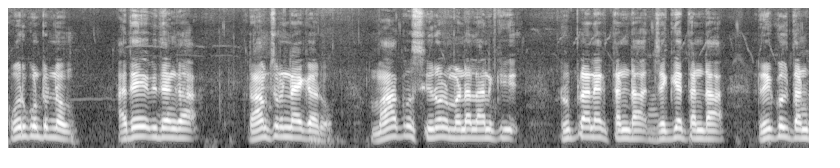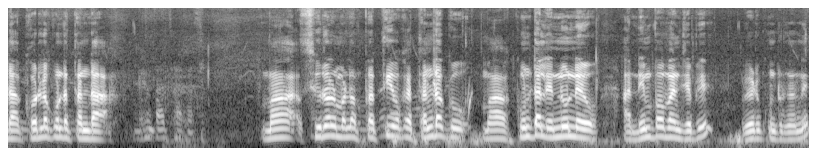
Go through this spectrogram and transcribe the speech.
కోరుకుంటున్నాం. అదేవిధంగా రామచంద్ర నాయక్ గారు మాకు సిరోల్ మండలానికి రూప్లానాయక్ తండ జగ్గే తండ రేకుల తండ కొర్లకుంట తండ. మా సిరోల్ మండలం ప్రతి ఒక్క తండకు మా కుంటలు ఎన్ని ఉన్నాయో ఆ నింపమని చెప్పి వేడుకుంటున్నాను.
